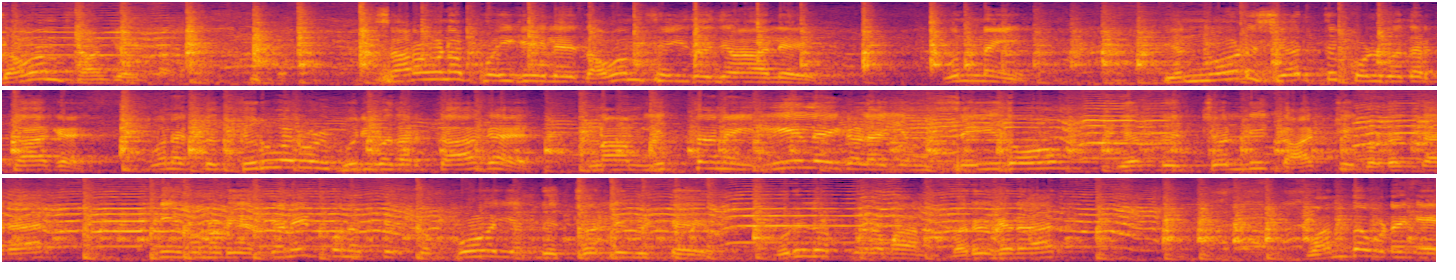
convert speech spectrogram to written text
தவம் சரவண பொய்கையிலே தவம் செய்ததினாலே உன்னை என்னோடு சேர்த்துக் கொள்வதற்காக உனக்கு திருவருள் புரிவதற்காக நாம் இத்தனை லீலைகளையும் செய்தோம் என்று சொல்லி காட்சி கொடுக்கிறார். நீ உன்னுடைய திணைப்புணத்திற்கு போ என்று சொல்லிவிட்டு முருகப்பெருமான் வருகிறார். வந்தவுடனே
